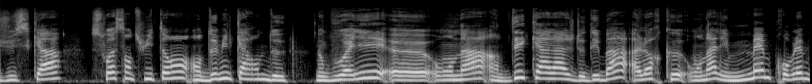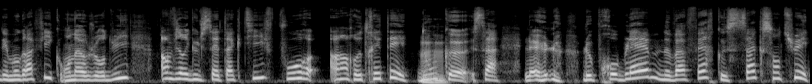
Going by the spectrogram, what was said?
jusqu'à 68 ans en 2042. Donc vous voyez, euh, on a un décalage de débat alors qu'on a les mêmes problèmes démographiques. On a aujourd'hui 1,7 actifs pour un retraité. Mhm. Donc euh, ça, le, problème ne va faire que s'accentuer.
